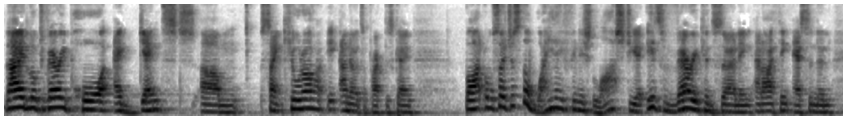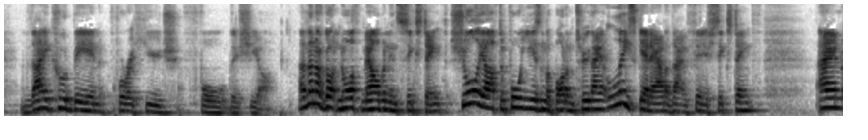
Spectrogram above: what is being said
they looked very poor against um, St Kilda. I know it's a practice game. But also just the way they finished last year is very concerning. And I think Essendon, they could be in for a huge fall this year. And then I've got North Melbourne in 16th. Surely after four years in the bottom two, they at least get out of that and finish 16th. And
